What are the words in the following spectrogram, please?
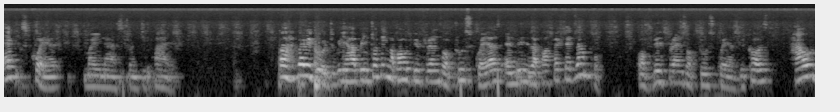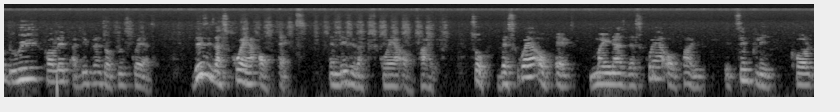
x squared minus 25. Ah, very good. We have been talking about difference of two squares, and this is a perfect example of difference of two squares because how do we call it a difference of two squares? This is a square of x, and this is a square of 5. So the square of x minus the square of 5 is simply called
